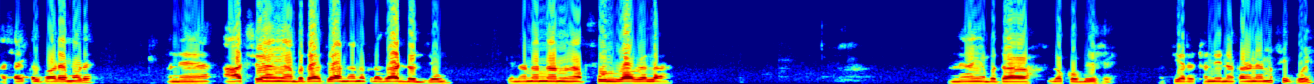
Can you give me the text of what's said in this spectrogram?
આ સાયકલ ભાડે મળે અને આ છે અહીંયા બધા જો નાનકડા ગાર્ડન જેવું કે નાના નાના ફૂલ વાવેલા અને અહીંયા બધા લોકો બેસે. અત્યારે ઠંડીના કારણે નથી કોઈ.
